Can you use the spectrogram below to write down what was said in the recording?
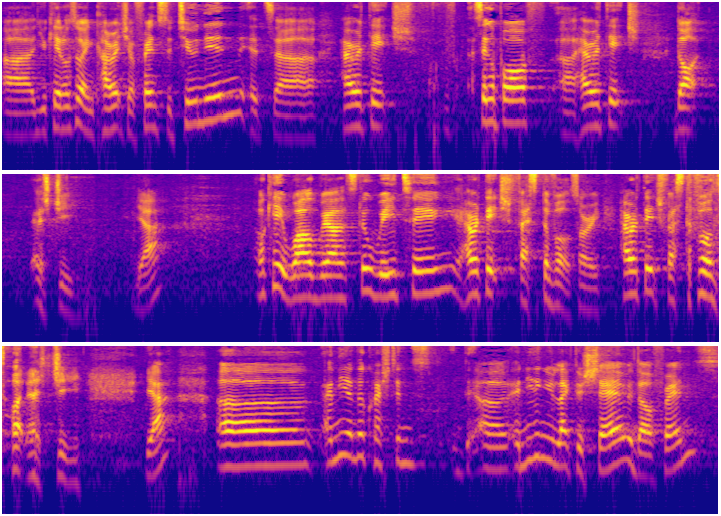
Uh, you can also encourage your friends to tune in. It's uh, Heritage, Singapore uh, Heritage.sg. Yeah? Okay, while we are still waiting, Heritage Festival, sorry, heritagefestival.sg. Yeah? Uh, any other questions? Uh, anything you'd like to share with our friends?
